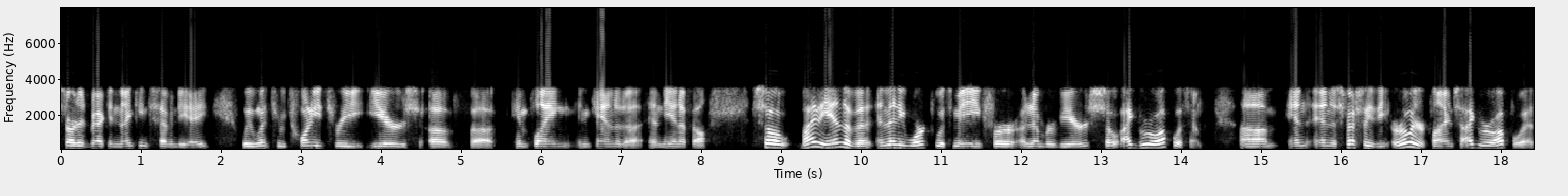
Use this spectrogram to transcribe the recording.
started back in 1978. We went through 23 years of uh, him playing in Canada and the NFL. So by the end of it, and then he worked with me for a number of years. So I grew up with him, um, and and especially the earlier clients I grew up with.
